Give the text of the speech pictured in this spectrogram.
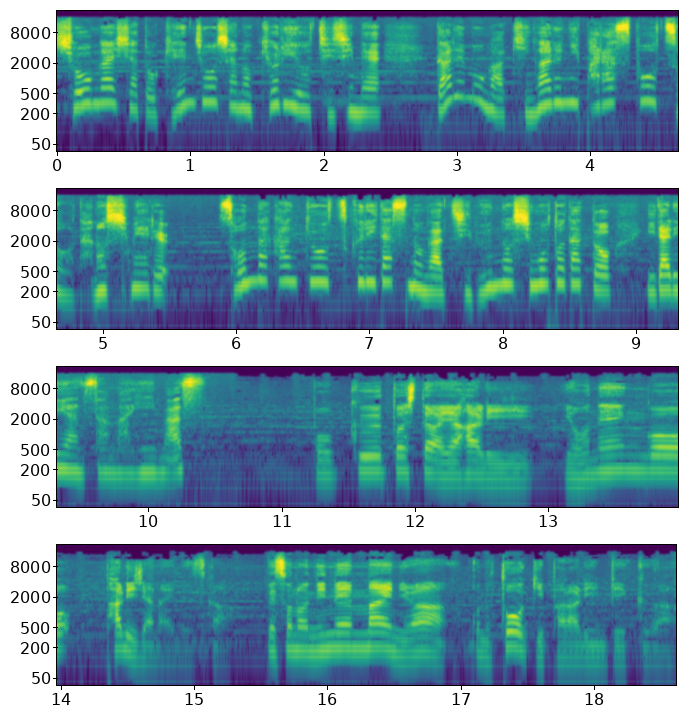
障害者と健常者の距離を縮め誰もが気軽にパラスポーツを楽しめる。そんな環境を作り出すのが自分の仕事だとイダリアンさんは言います。僕としてはやはり4年後パリじゃないですか。でその2年前にはこの冬季パラリンピックが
